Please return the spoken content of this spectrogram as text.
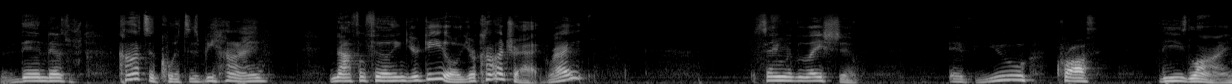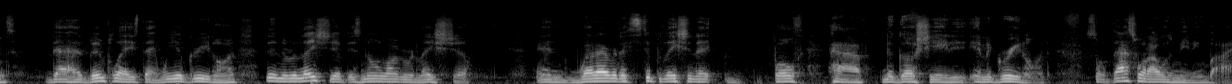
then there's consequences behind not fulfilling your deal, your contract, right? Same with relationship. If you cross these lines that have been placed that we agreed on, then the relationship is no longer a relationship. And whatever the stipulation that both have negotiated and agreed on. So that's what I was meaning by.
